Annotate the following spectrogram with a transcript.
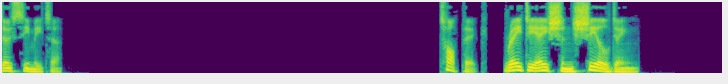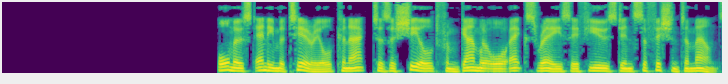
dosimeter Topic: Radiation shielding Almost any material can act as a shield from gamma or X-rays if used in sufficient amounts.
